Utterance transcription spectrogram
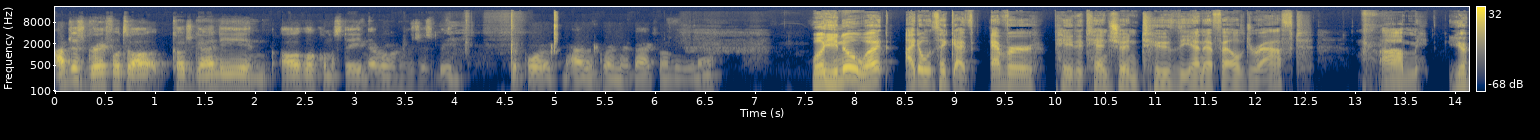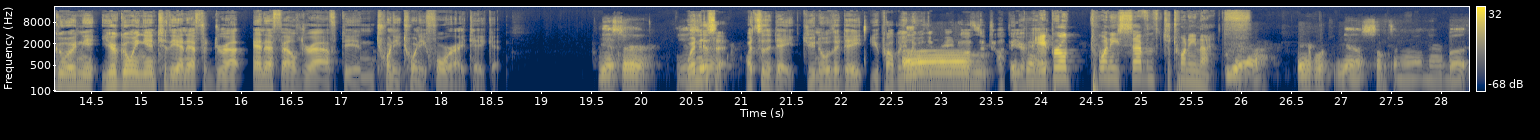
I'm just grateful to all Coach Gundy and all of Oklahoma State and everyone who's just been supportive and haven't turned their backs on me. You know. Well, you know what? I don't think I've ever paid attention to the NFL draft. Um, you're going you're going into the NFL draft, NFL draft in 2024, I take it. Yes, sir. Yes, when sir. is it? What's the date? Do you know the date? You probably know the date off the um, top of your head. April 27th to 29th. Yeah. April yeah, something around there, but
